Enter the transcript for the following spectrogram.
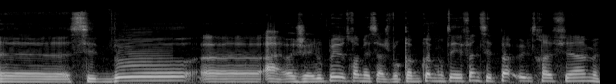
Euh, c'est beau. Ah, ouais, j'avais loupé les trois messages. Donc, comme quoi mon téléphone, c'est pas ultra fiable.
